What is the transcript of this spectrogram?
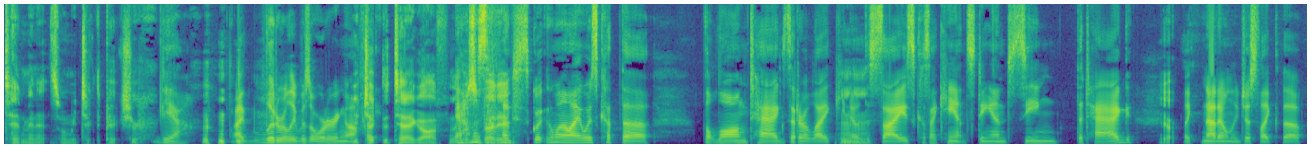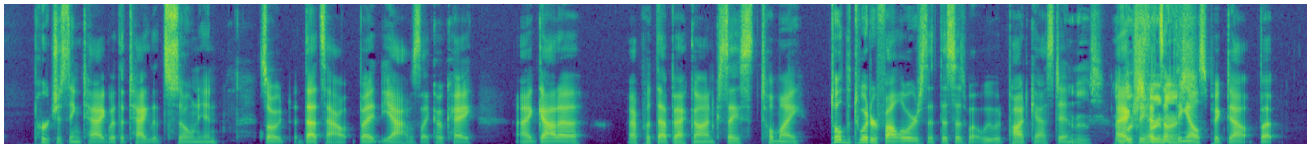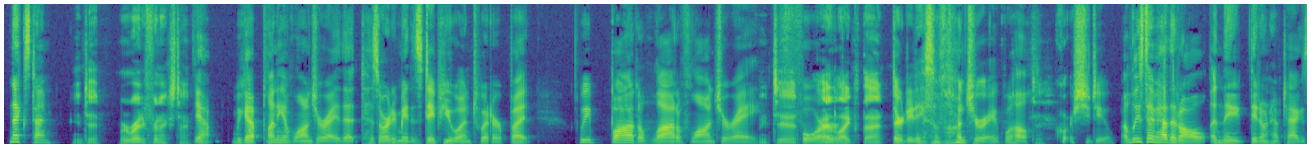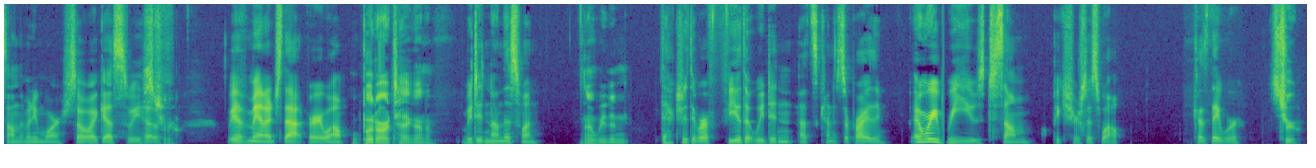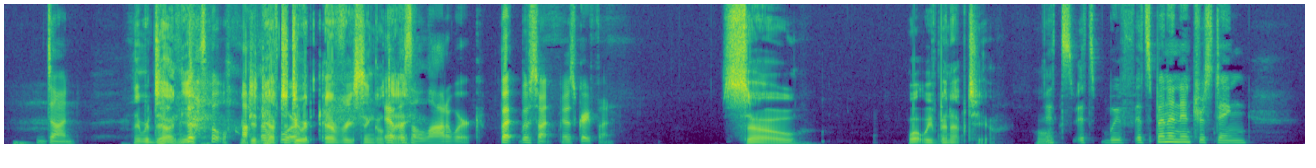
10 minutes when we took the picture. Yeah. I literally was ordering off. You took the tag off. That was about it. squi- Well, I always cut the the long tags that are like, you know, Mhm. the size because I can't stand seeing the tag. Yep. Like not only just like the purchasing tag, but the tag that's sewn in. So that's out. But yeah, I was like, okay, I gotta I put that back on because I told my told the Twitter followers that this is what we would podcast in. It is. It I actually had something nice. else picked out, but next time. You did. We're ready for next time. Yeah, we got plenty of lingerie that has already made its debut on Twitter, but we bought a lot of lingerie. We did. For I liked that. 30 days of lingerie. Well, of course you do. At least I've had that all and they they don't have tags on them anymore. So I guess we have true. we have managed that very well. We'll put our tag on them. We didn't on this one. No, we didn't. Actually there were a few that we didn't. That's kind of surprising. And we reused some pictures as well because they were It's true. done. They were done. Yeah. We didn't have to do it every single day. It was a lot of work. But it was fun. It was great fun. so, what we've been up to? Well, It's it's we've it's been an interesting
